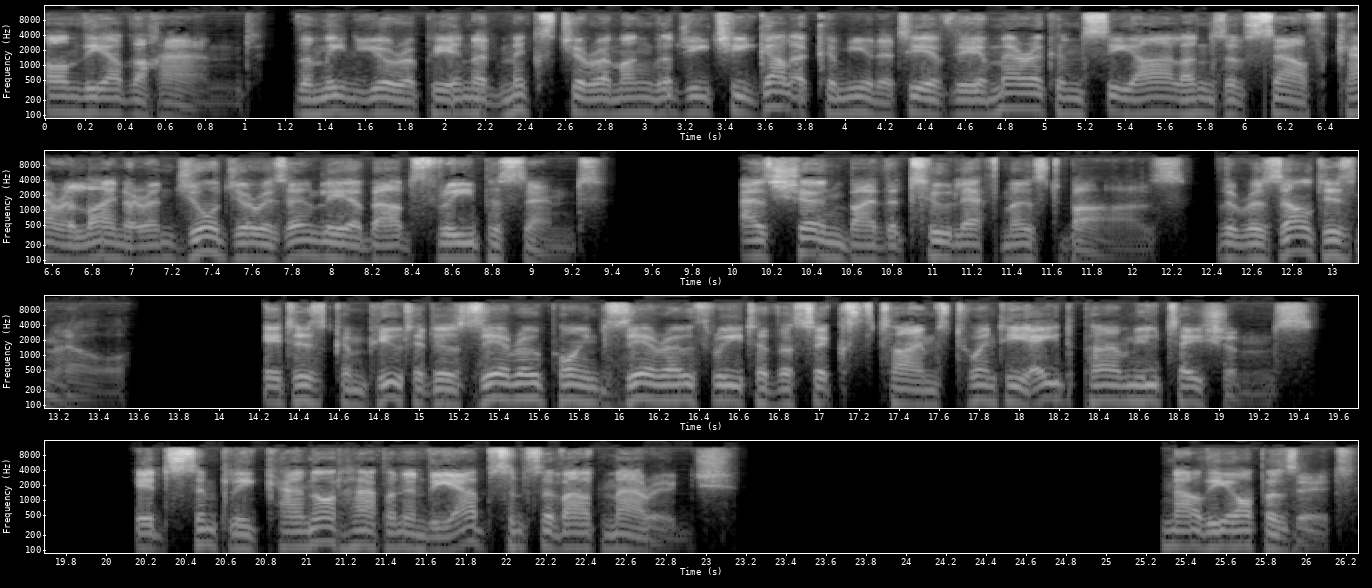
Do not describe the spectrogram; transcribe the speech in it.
On the other hand, the mean European admixture among the Gullah community of the American Sea Islands of South Carolina and Georgia is only about 3%. As shown by the two leftmost bars, the result is nil. It is computed as 0.03 to the 6th times 28 permutations. It simply cannot happen in the absence of outmarriage. Now the opposite.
